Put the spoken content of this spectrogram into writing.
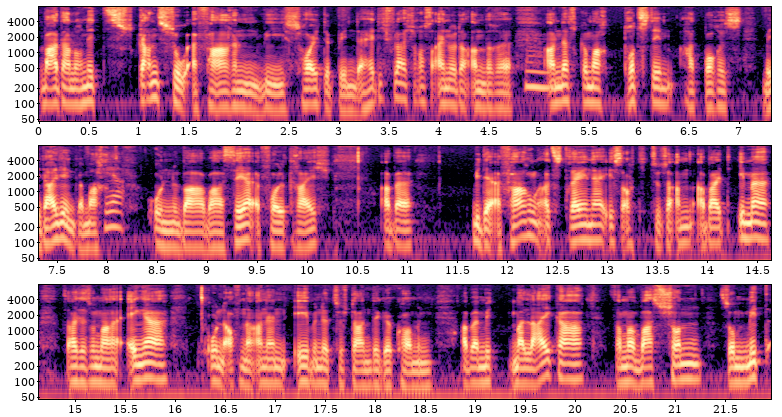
war da noch nicht ganz so erfahren, wie ich es heute bin. Da hätte ich vielleicht auch das ein oder andere mhm. anders gemacht. Trotzdem hat Boris Medaillen gemacht ja. und war, war sehr erfolgreich. Aber mit der Erfahrung als Trainer ist auch die Zusammenarbeit immer, sage ich so mal, enger und auf einer anderen Ebene zustande gekommen. Aber mit Malaika, sagen wir, war es schon so mit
